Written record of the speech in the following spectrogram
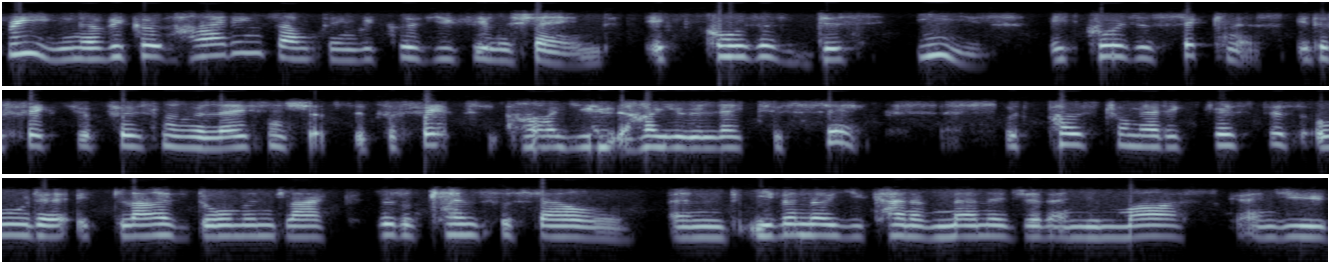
free, you know, because hiding something because you feel ashamed, it causes dis-ease. It causes sickness. It affects your personal relationships. It affects how you how you relate to sex. With post-traumatic stress disorder, it lies dormant like little cancer cell. And even though you kind of manage it and you mask and you,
